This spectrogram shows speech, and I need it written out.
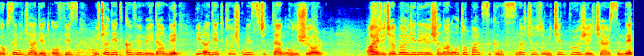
92 adet ofis, 3 adet kafe meydan ve 1 adet köşk mescitten oluşuyor. Ayrıca bölgede yaşanan otopark sıkıntısına çözüm için proje içerisinde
